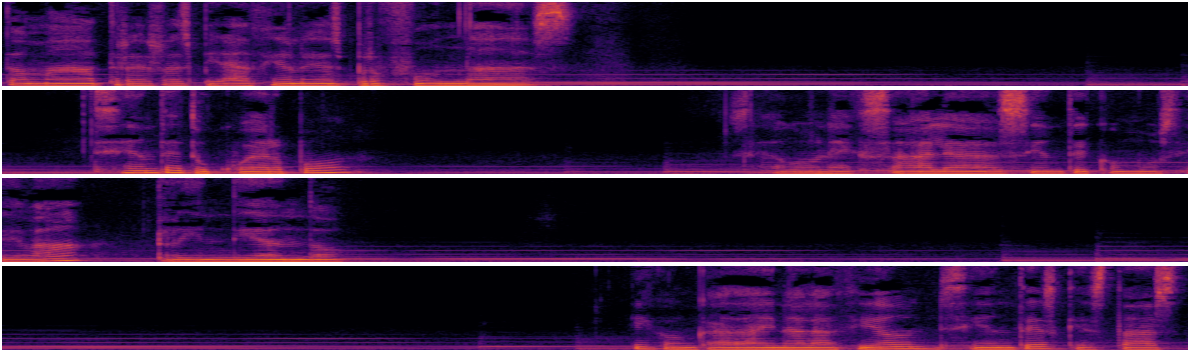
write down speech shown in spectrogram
Toma tres respiraciones profundas. Siente tu cuerpo. Según exhalas, siente cómo se va rindiendo. Y con cada inhalación sientes que estás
